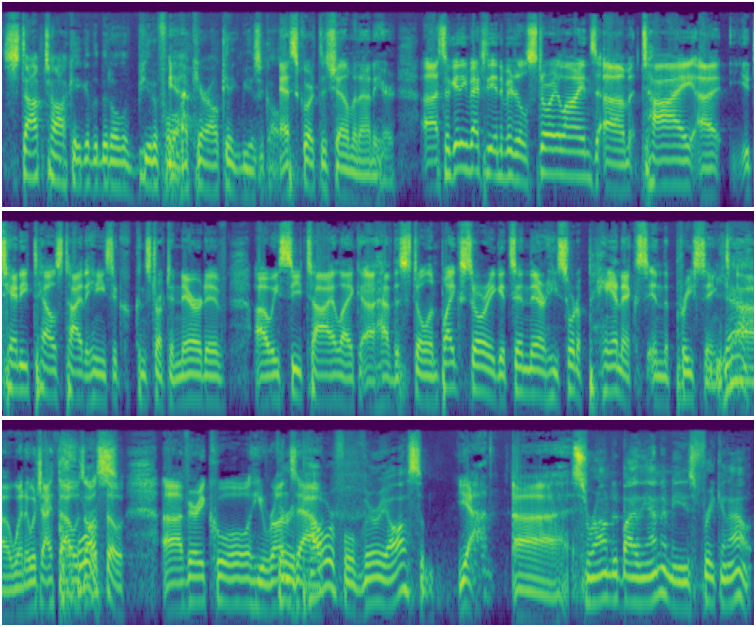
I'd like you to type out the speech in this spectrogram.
stop talking in the middle of beautiful Yeah. Carole King musical. Escort this gentleman out of here. Uh, so, getting back to the individual storylines, um, Ty, uh, Tandy tells Ty that he needs to construct a narrative. Uh, we see Ty like uh, have the stolen bike story. He gets in there. He sort of panics in the precinct, Yeah. uh, when which I thought was also uh, very cool. He runs Very out, powerful, very awesome. yeah, uh, Surrounded by the enemy, he's freaking out.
